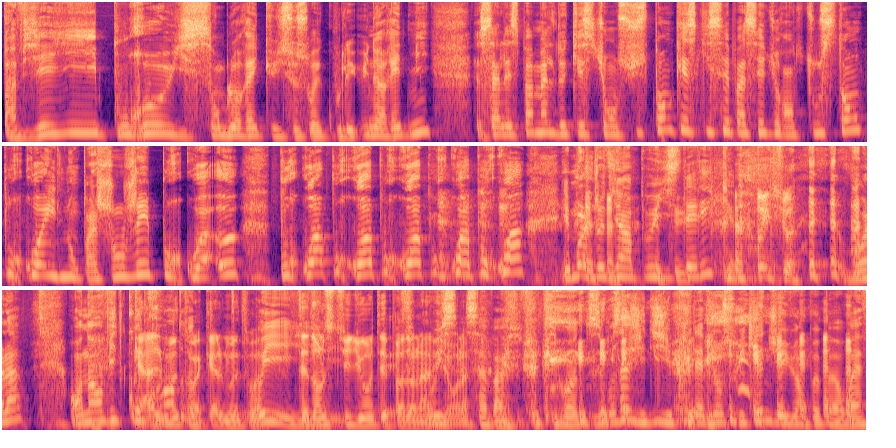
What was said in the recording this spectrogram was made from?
pas vieilli. Pour eux, il semblerait qu'il se soit écoulé une heure et demie. Ça laisse pas mal de questions en suspens. Qu'est-ce qui s'est passé durant tout ce temps? Pourquoi ils n'ont pas changé? Pourquoi eux? Pourquoi Pourquoi Pourquoi Pourquoi Pourquoi? Et moi je deviens un peu hystérique. Oui, je- voilà, on a envie de comprendre. Calme-toi, calme-toi. Oui, T'es dans le studio, t'es pas dans oui, l'avion. ça, là. ça va. C'est pour ça que j'ai dit j'ai pris l'avion ce week-end, j'ai eu un peu peur. Bref.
